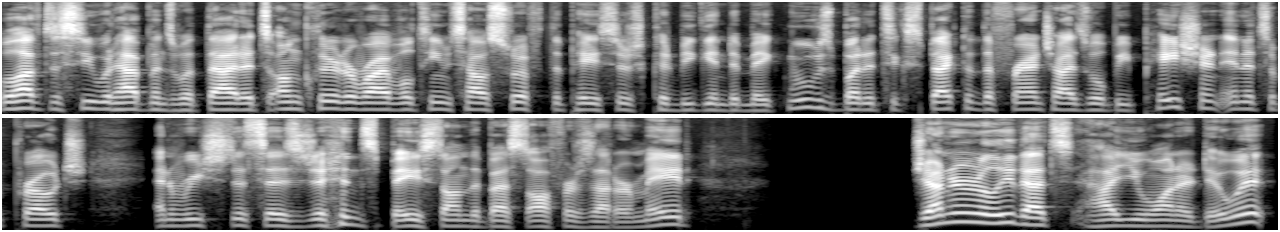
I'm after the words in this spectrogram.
we'll have to see what happens with that. It's unclear to rival teams how swift the Pacers could begin to make moves, but it's expected the franchise will be patient in its approach and reach decisions based on the best offers that are made. Generally, that's how you want to do it.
